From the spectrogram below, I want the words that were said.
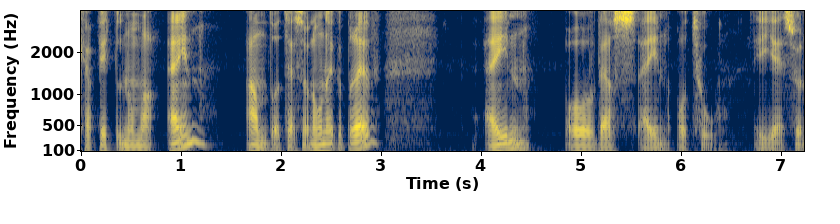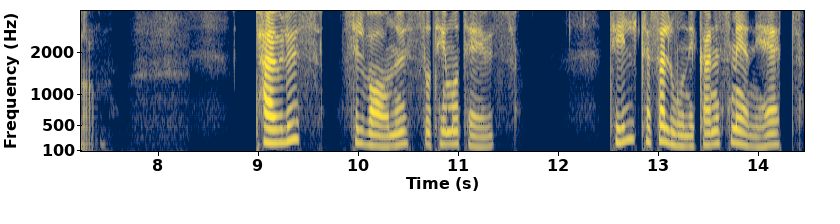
kapittel nummer én, andre Tessalonikerbrev, én og vers én og to, i Jesu navn. Paulus, Silvanus og Timoteus, til tessalonikernes menighet,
